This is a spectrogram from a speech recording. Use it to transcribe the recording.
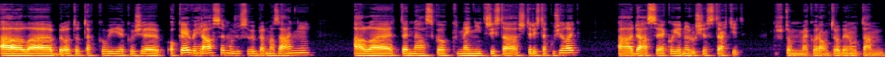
ale bylo to takový, jako že OK, vyhrál jsem, můžu si vybrat mazání, ale ten náskok není 300-400 kuželek a dá se jako jednoduše ztratit. V tom jako round robinu tam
